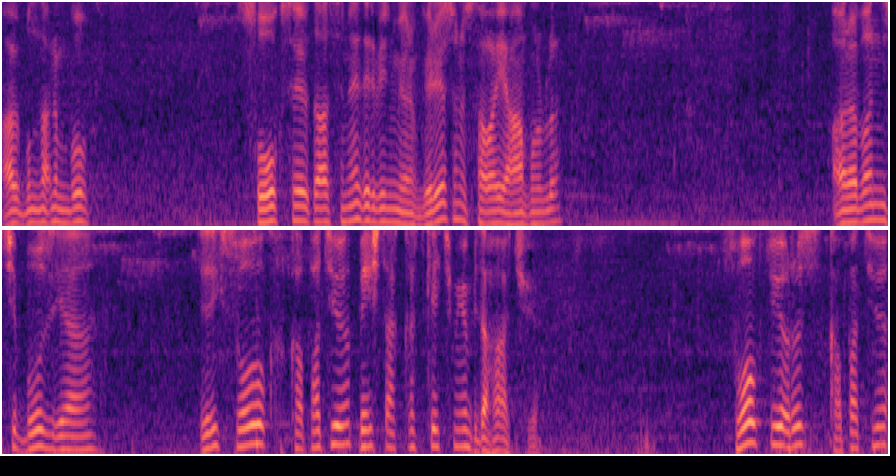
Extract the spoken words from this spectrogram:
Abi bunların bu soğuk sevdası nedir bilmiyorum. Görüyorsunuz hava yağmurlu. Arabanın içi buz ya. Dedik soğuk kapatıyor. 5 dakika geçmiyor bir daha açıyor. Soğuk diyoruz kapatıyor.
